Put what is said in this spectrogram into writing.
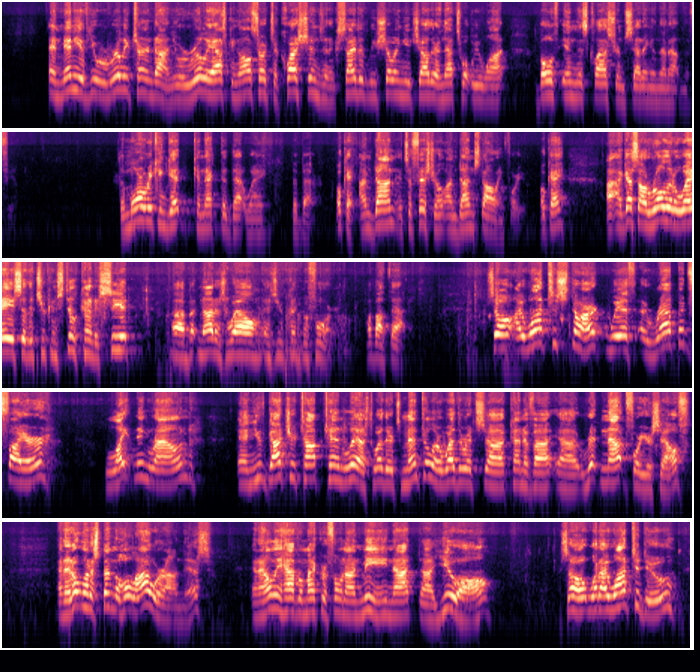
And many of you were really turned on. You were really asking all sorts of questions and excitedly showing each other. And that's what we want, both in this classroom setting and then out in the field. The more we can get connected that way, the better. Okay, I'm done. It's official. I'm done stalling for you. Okay? I guess I'll roll it away so that you can still kind of see it, uh, but not as well as you could before. How about that? So I want to start with a rapid fire lightning round. And you've got your top 10 list, whether it's mental or whether it's uh, kind of uh, uh, written out for yourself. And I don't want to spend the whole hour on this. And I only have a microphone on me, not uh, you all. So, what I want to do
